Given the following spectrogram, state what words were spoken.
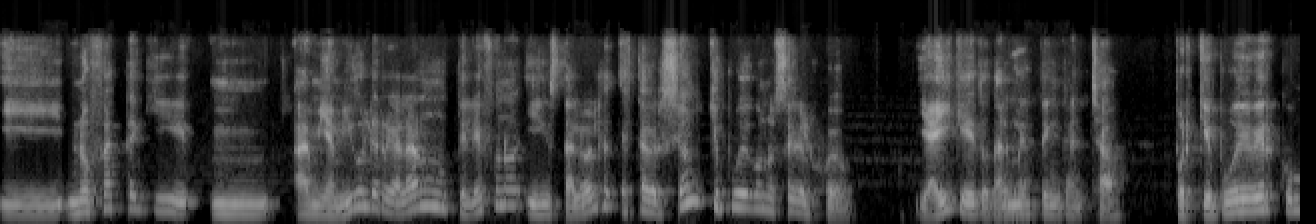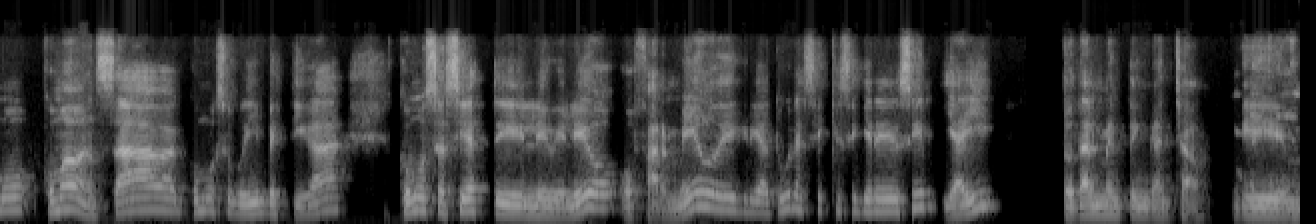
Y no fue hasta que mm, a mi amigo le regalaron un teléfono e instaló esta versión que pude conocer el juego. Y ahí quedé totalmente enganchado, porque pude ver cómo, cómo avanzaba, cómo se podía investigar, cómo se hacía este leveleo o farmeo de criaturas, si es que se quiere decir, y ahí totalmente enganchado. Em,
